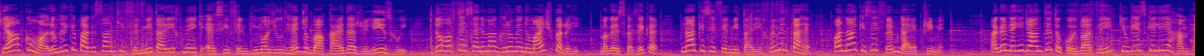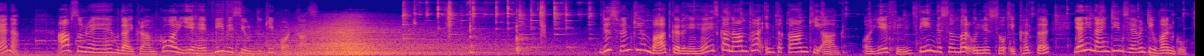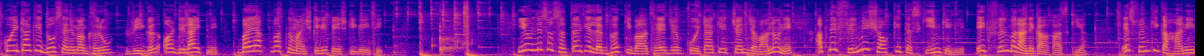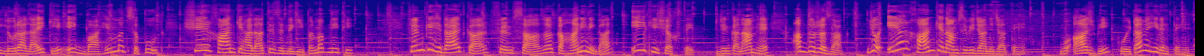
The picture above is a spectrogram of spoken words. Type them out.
क्या आपको मालूम है कि पाकिस्तान की फिल्मी तारीख में एक ऐसी फ़िल्म भी मौजूद है जो बाकायदा रिलीज़ हुई? दो हफ़्ते सिनेमा घरों में नुमाइश पर रही, मगर इसका ज़िक्र न किसी फिल्मी तारीख में मिलता है और न किसी फ़िल्म डायरेक्टरी में। अगर नहीं जानते तो कोई बात नहीं, क्योंकि इसके लिए हम है ना। आप सुन रहे हैं हुदा इकराम को और ये है बीबीसी उर्दू की पॉडकास्ट। जिस फ़िल्म की हम बात कर रहे हैं, इसका नाम था इंतकाम की आग। और ये फ़िल्म 3 दिसंबर 1971 यानी 1971 को कोयटा के दो सिनेमा घरों रीगल और डिलाइट में बैक वक्त नुमाइश के लिए पेश की गई थी। ये 1970 के लगभग की बात है जब कोयटा के चंद जवानों ने अपने फिल्मी शौक की तस्कीन के लिए एक फ़िल्म बनाने का आगाज़ किया। इस फ़िल्म की कहानी लोरा लाई के एक बाहिम्मत सपूत, शेर खान के हालात ज़िंदगी पर मबनी थी। फ़िल्म के हिदायतकार फ़िल्म साज और कहानी निगार एक ही शख्स थे, जिनका नाम है अब्दुल रजाक जो ए आर खान के नाम से भी जाने जाते हैं। वो आज भी कोयटा में ही रहते हैं।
